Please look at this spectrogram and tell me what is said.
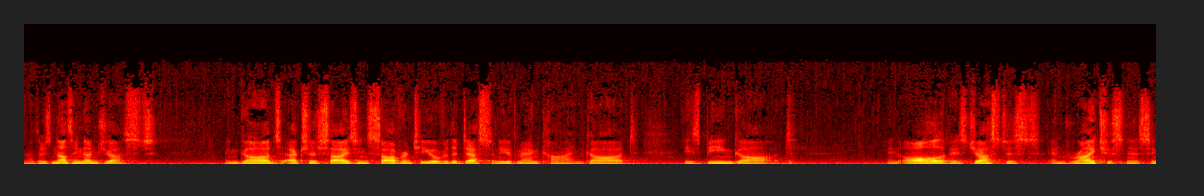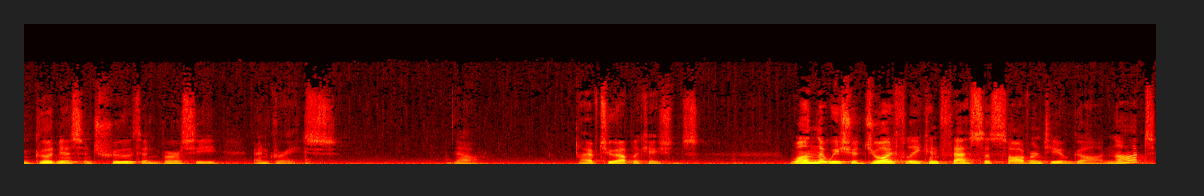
Now, there's nothing unjust in God's exercising sovereignty over the destiny of mankind. God is being God in all of his justice and righteousness and goodness and truth and mercy and grace. Now, I have two applications. One, that we should joyfully confess the sovereignty of God. Not,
